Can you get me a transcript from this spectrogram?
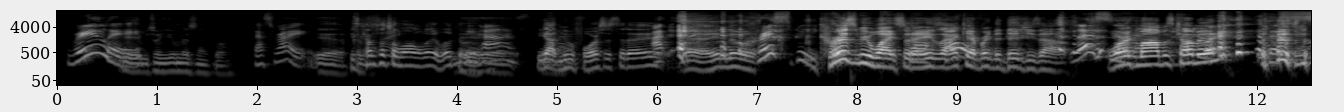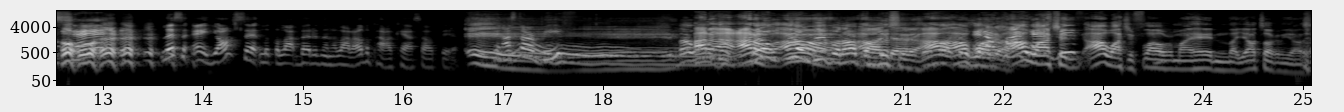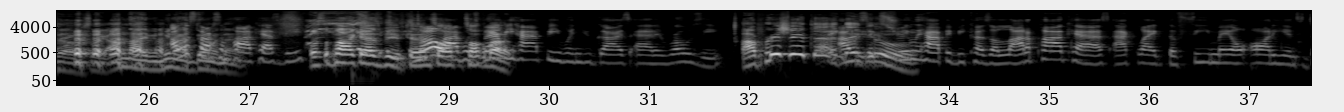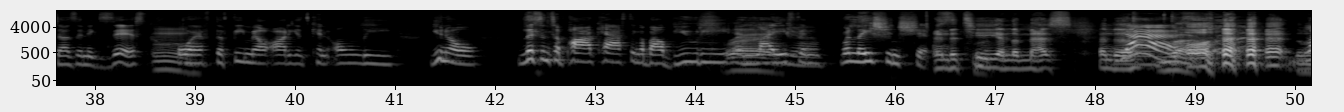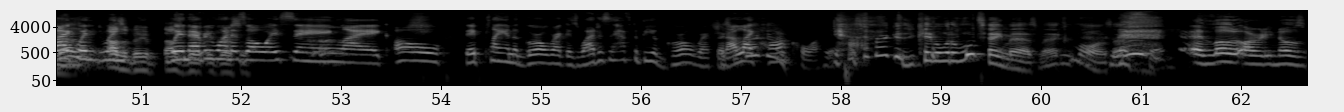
Really? Yeah, between you and Miss Info. That's right. Yeah, he's come such a long way. Look at him. He him. has. He got has. new forces today. I- yeah, he knew. Crispy. Crispy whites today. He's like, I can't bring the dingies out. Listen. Work mom is coming. The There's no set- way. Listen, hey, y'all set look a lot better than a lot of other podcasts out there. Hey. Can I start beef? No, I, don't, I, I do, don't. we don't, I we don't beef on our podcast. Listen, I'll, I'll podcast- It watch. I'll watch it. I'll watch it fly over my head, and like y'all talking to yourselves. Like I'm not even. We're I'm not gonna start doing some that. podcast beef. What's the podcast beef? Kim? no, talk, I was talk very happy when you guys added Rosie. I appreciate that. I Thank was you. extremely happy because a lot of podcasts act like the female audience doesn't exist, Mm. or if the female audience can only, you know, listen to podcasting about beauty Right. and life Yeah. and relationships. and the tea and the mess and the Yes. Right. all that. Like when- That was a when- big- when big everyone is always saying like, "Oh, they playing a girl records. Why does it have to be a girl record? Just I a like record. hardcore hip hop." That's records. You came in with a Wu Tang mask, man. Come on, son. And Lo already knows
